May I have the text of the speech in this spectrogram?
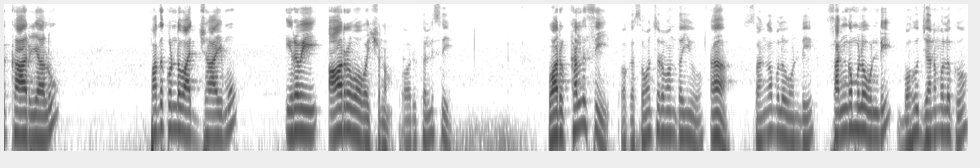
కార్యాలు పదకొండవ అధ్యాయము ఇరవై ఆరవ వచనం. వారు కలిసి వారు కలిసి ఒక సంవత్సరం అంతయు సంఘములో ఉండి సంఘములో ఉండి బహుజనములకు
